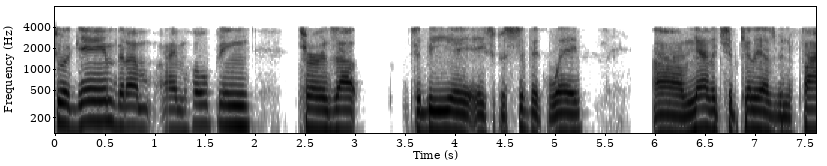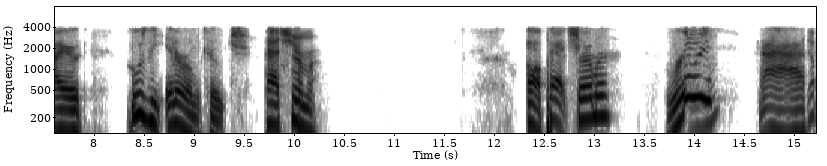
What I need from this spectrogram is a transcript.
To a game that I'm I'm hoping turns out to be a, a specific way. Um, now that Chip Kelly has been fired, who's the interim coach? Pat Shurmur. Oh, Pat Shurmur. Really? Ah. Yep.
